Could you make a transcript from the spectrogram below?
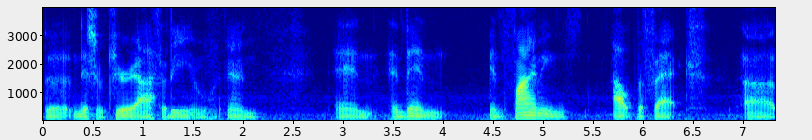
the initial curiosity and and and, and then in finding out the facts, uh,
